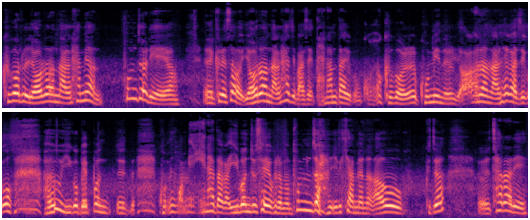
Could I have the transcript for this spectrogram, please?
그거를 여러 날 하면 품절이에요. 예, 그래서 여러 날 하지 마세요. 다남다육은 꼭 그걸 고민을 여러 날 해가지고 아유 이거 몇 번 고민 고민 하다가 2번 주세요. 그러면 품절 이렇게 하면은 아우 그죠? 어, 차라리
